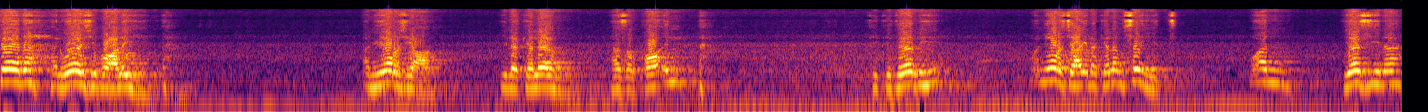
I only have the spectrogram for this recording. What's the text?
كان الواجب عليه أن يرجع إلى كلام هذا القائل في كتابه وأن يرجع إلى كلام سيد وأن يزن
